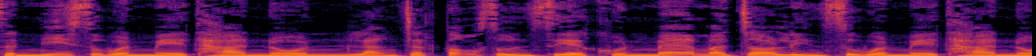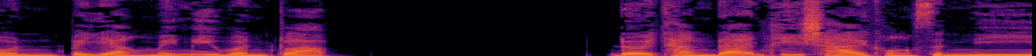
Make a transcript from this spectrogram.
ซันนี่สุวรรณเมธานนท์หลังจากต้องสูญเสียคุณแม่มาจอลินสุวรรณเมธานนท์ไปอย่างไม่มีวันกลับ โดยทางด้านพี่ชายของซันนี่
